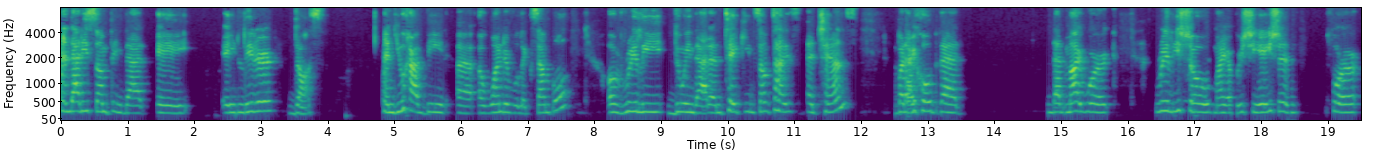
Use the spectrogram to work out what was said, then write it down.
And that is something that a, a leader does. And you have been a, a wonderful example of really doing that and taking sometimes a chance but i hope that that my work really show my appreciation for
